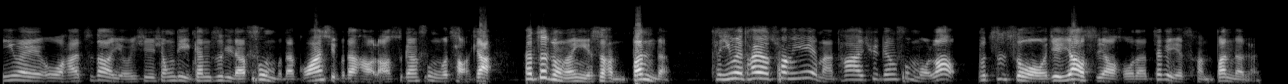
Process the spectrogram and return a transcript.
因为我还知道有一些兄弟跟自己的父母的关系不太好，老是跟父母吵架，那这种人也是很笨的。他因为他要创业嘛，他还去跟父母闹，不支持我我就要死要活的，这个也是很笨的人。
